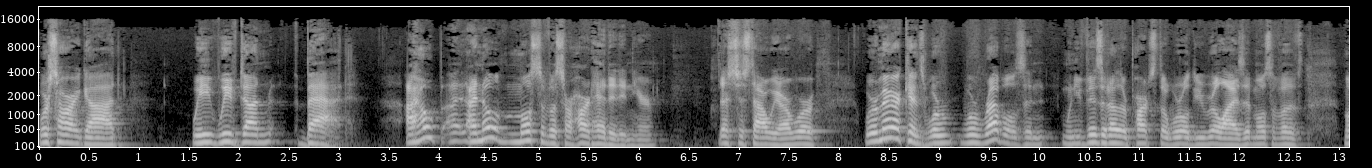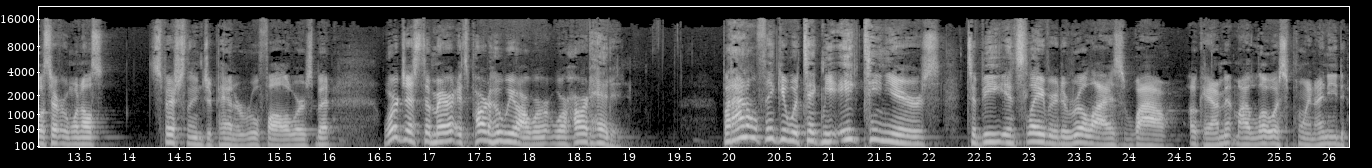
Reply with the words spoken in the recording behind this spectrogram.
we're sorry, God. We, we've done bad. I hope, I, I know most of us are hard headed in here. That's just how we are. We're, we're Americans. We're, we're rebels. And when you visit other parts of the world, you realize that most of us, most everyone else, especially in Japan, are rule followers. But we're just America. It's part of who we are. We're, we're hard headed. But I don't think it would take me 18 years to be in slavery to realize, wow, okay, I'm at my lowest point. I need,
